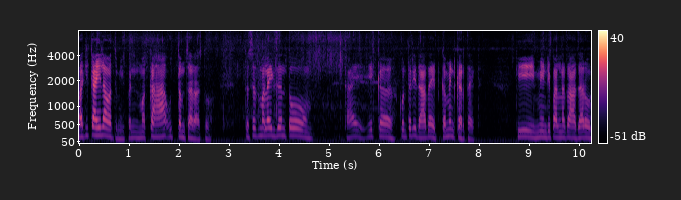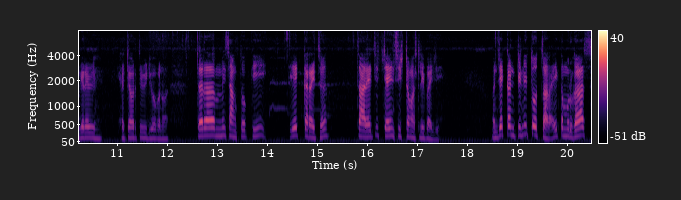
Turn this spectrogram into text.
बाकी काही लावा तुम्ही पण मक्का हा उत्तम चारा असतो. तसंच मला एक जण तो काय एक कोणतरी दादा आहेत कमेंट करतायत की मेंढी पालनाचा आजार वगैरे ह्याच्यावरती व्हिडिओ बनवा. तर मी सांगतो की एक करायचं चाऱ्याची चैन सिस्टम असली पाहिजे. म्हणजे कंटिन्यू तोच चारा. एक तर मुरघास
